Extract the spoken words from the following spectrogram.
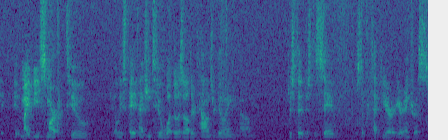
it, it might be smart to at least pay attention to what those other towns are doing, um, just to, just to save, just to protect your, your interests.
